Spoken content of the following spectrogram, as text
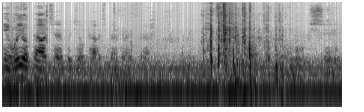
Here, where your pouch at? Put your pouch back right there. Oh shit.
